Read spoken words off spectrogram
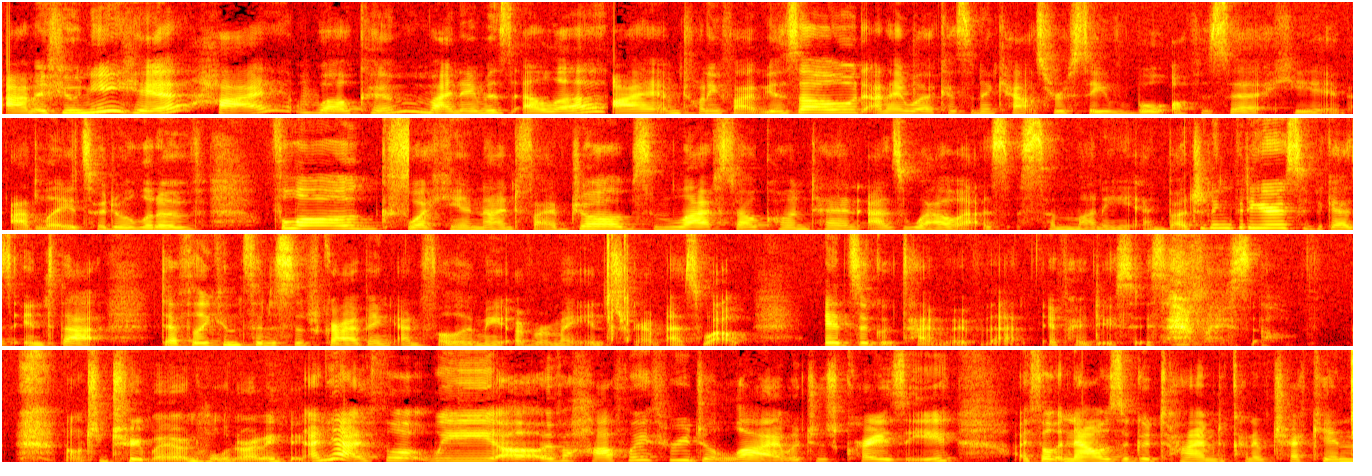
um, if you're new here, hi, welcome. My name is Ella. I am 25 years old and I work as an accounts receivable officer here in Adelaide. So I do a lot of vlogs, working in nine to five jobs, some lifestyle content, as well as some money and budgeting videos. If you guys into that, definitely consider subscribing and follow me over on my Instagram as well. It's a good time over there, if I do say so myself. not to toot my own horn or anything. And yeah, I thought we are over halfway through July, which is crazy. I thought now is a good time to kind of check in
